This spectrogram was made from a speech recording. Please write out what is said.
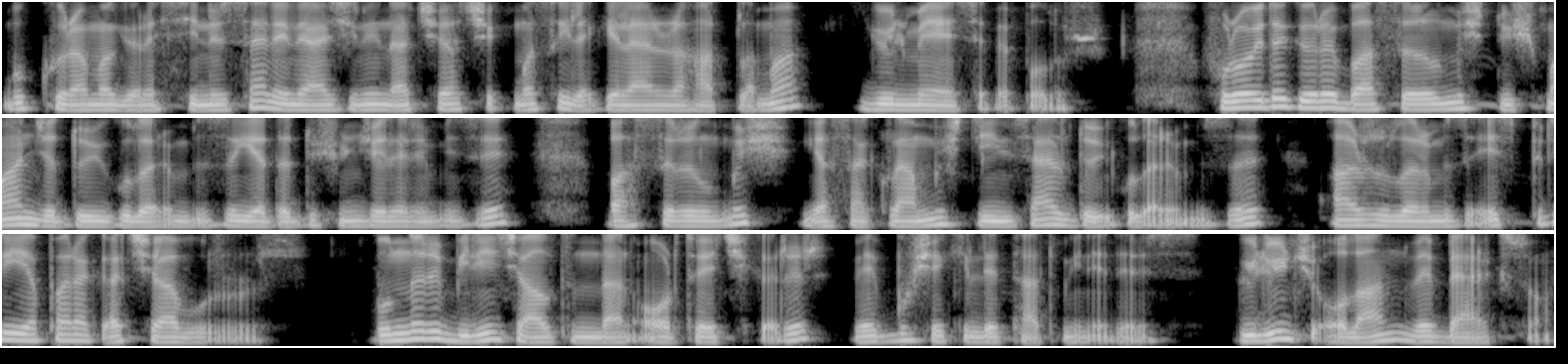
Bu kurama göre sinirsel enerjinin açığa çıkmasıyla gelen rahatlama gülmeye sebep olur. Freud'a göre bastırılmış düşmanca duygularımızı ya da düşüncelerimizi, bastırılmış, yasaklanmış cinsel duygularımızı, arzularımızı espri yaparak açığa vururuz. Bunları bilinç altından ortaya çıkarır ve bu şekilde tatmin ederiz. Gülünç olan ve Bergson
